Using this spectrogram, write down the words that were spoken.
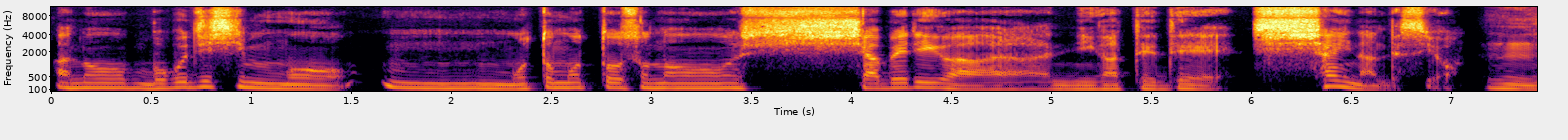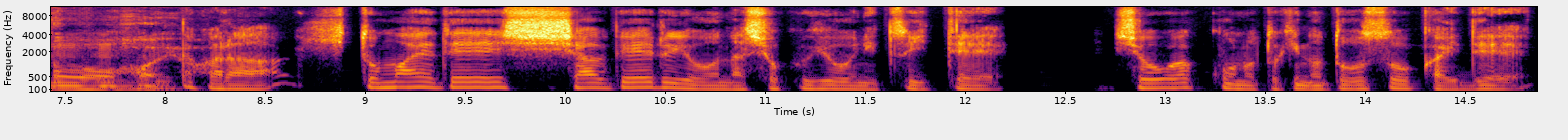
あの、僕自身も、うんもともとその、喋りが苦手で、シャイなんですよ。うん。だから、人前で喋るような職業について、小学校の時の同窓会で、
